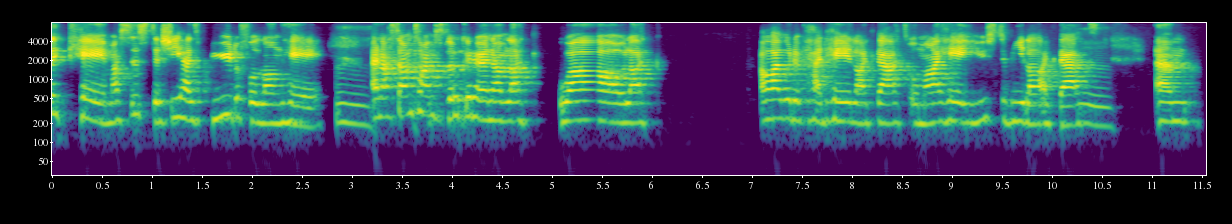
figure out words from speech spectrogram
thick hair. My sister, she has beautiful long hair. Mm. And I sometimes look at her and I'm like, wow, like I would have had hair like that, or my hair used to be like that. Mm. Um,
